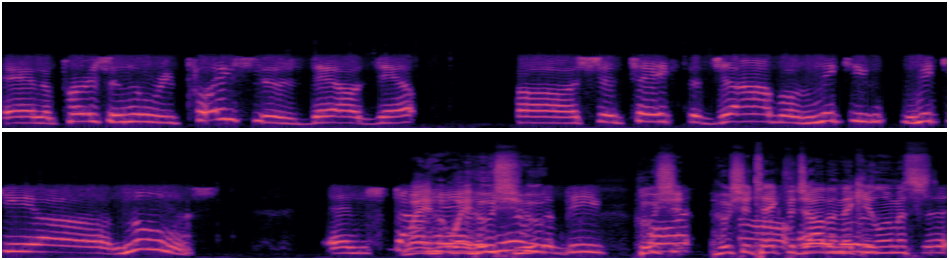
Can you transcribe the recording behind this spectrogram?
and the person who replaces Dale Demp uh, should take the job of Mickey Mickey uh, Loomis. And stop Wait, who- wait, who who- to be who should- who should take the job of Mickey Loomis? the-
